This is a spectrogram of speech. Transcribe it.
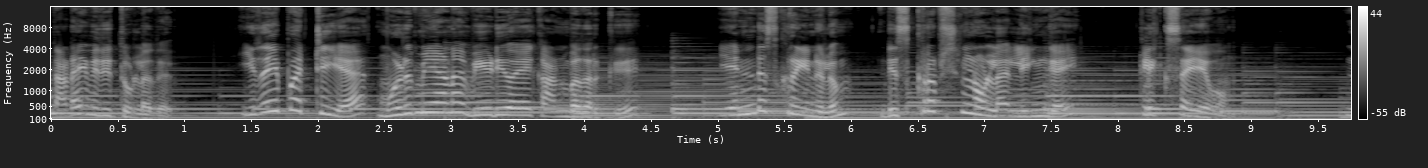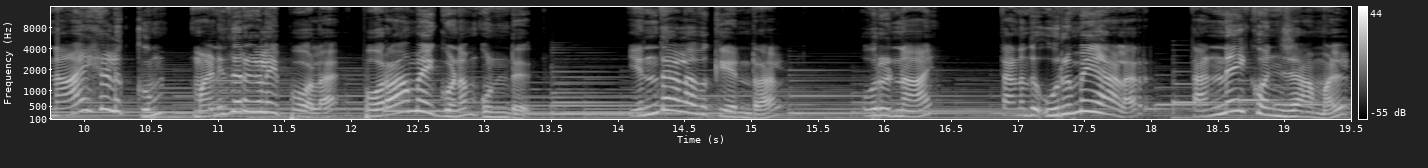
தடை விதித்துள்ளது. இதை பற்றிய முழுமையான வீடியோவை காண்பதற்கு எந்த ஸ்கிரீனிலும் டிஸ்கிரிப்ஷனில் உள்ள லிங்கை கிளிக் செய்யவும். நாய்களுக்கும் மனிதர்களைப் போல பொறாமை குணம் உண்டு. எந்த அளவுக்கு என்றால் ஒரு நாய் தனது உரிமையாளர் தன்னை கொஞ்சாமல்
